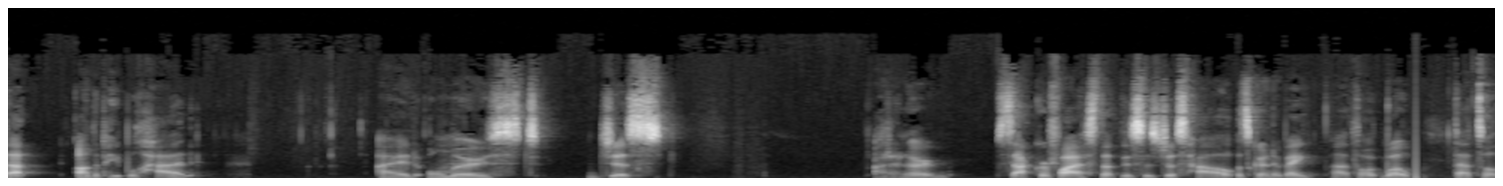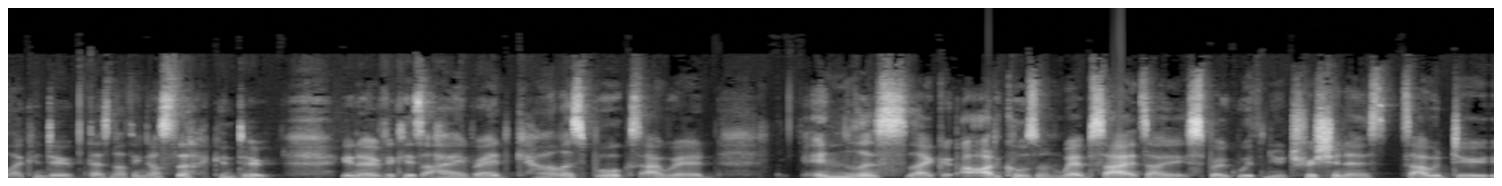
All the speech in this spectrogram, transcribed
that other people had I'd almost just, I don't know, sacrificed that this is just how it was going to be. I thought, well, that's all I can do. There's nothing else that I can do, you know, because I read countless books. I read endless like articles on websites. I spoke with nutritionists. I would do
